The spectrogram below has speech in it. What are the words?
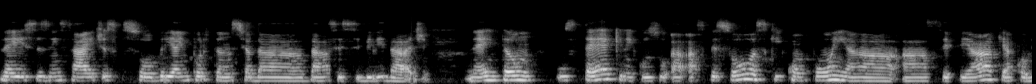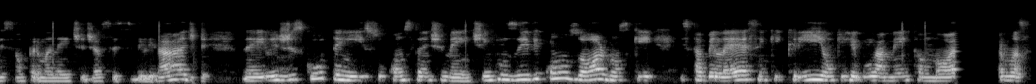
né, esses insights sobre a importância da, da acessibilidade. Né? Então, os técnicos, as pessoas que compõem a, a CPA, que é a Comissão Permanente de Acessibilidade, né, eles discutem isso constantemente, inclusive com os órgãos que estabelecem, que criam, que regulamentam normas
